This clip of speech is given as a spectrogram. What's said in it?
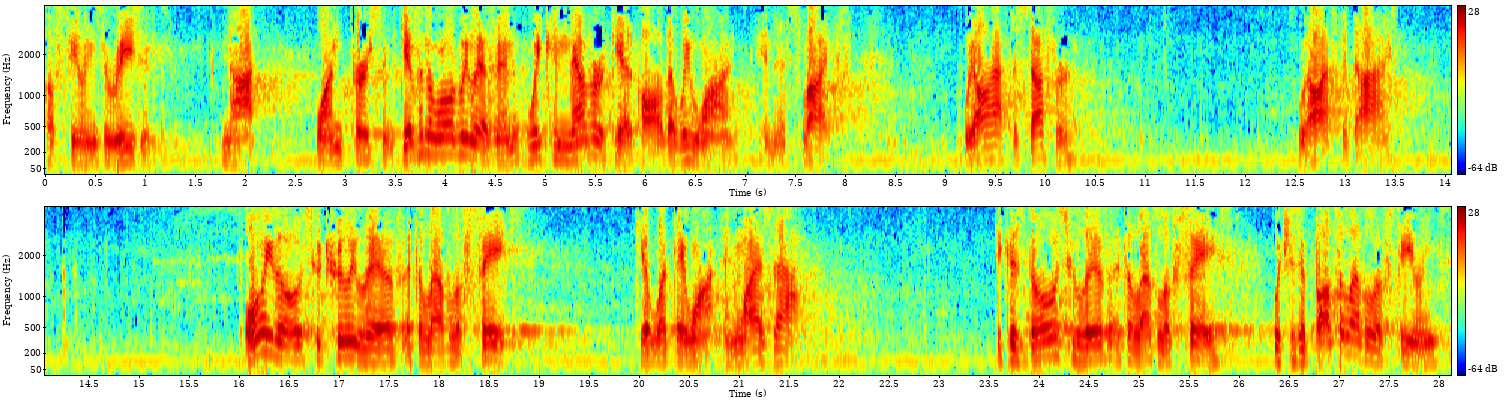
of feelings or reason. Not one person. Given the world we live in, we can never get all that we want in this life. We all have to suffer. We all have to die. Only those who truly live at the level of faith get what they want. And why is that? Because those who live at the level of faith, which is above the level of feelings,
